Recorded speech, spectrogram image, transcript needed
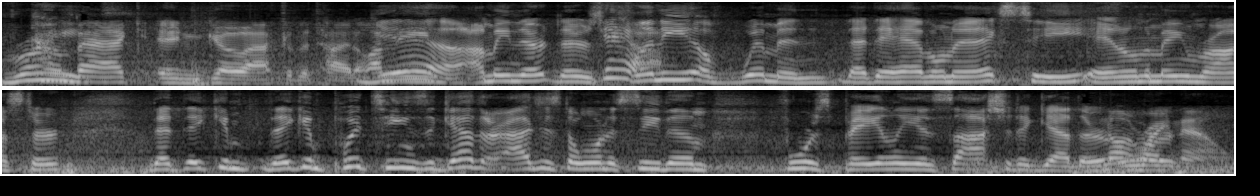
right. come back and go after the title. I yeah, mean, I mean, there, there's Yeah. plenty of women that they have on NXT and on the main roster that they can they can put teams together. I just don't want to see them force Bayley and Sasha together. Not or, right now.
